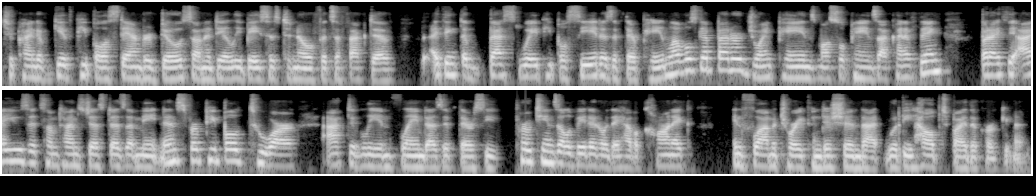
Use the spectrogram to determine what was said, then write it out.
to kind of give people a standard dose on a daily basis to know if it's effective. I think the best way people see it is if their pain levels get better, joint pains, muscle pains, that kind of thing. But I think I use it sometimes just as a maintenance for people who are actively inflamed, as if their proteins elevated or they have a chronic inflammatory condition that would be helped by the curcumin.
